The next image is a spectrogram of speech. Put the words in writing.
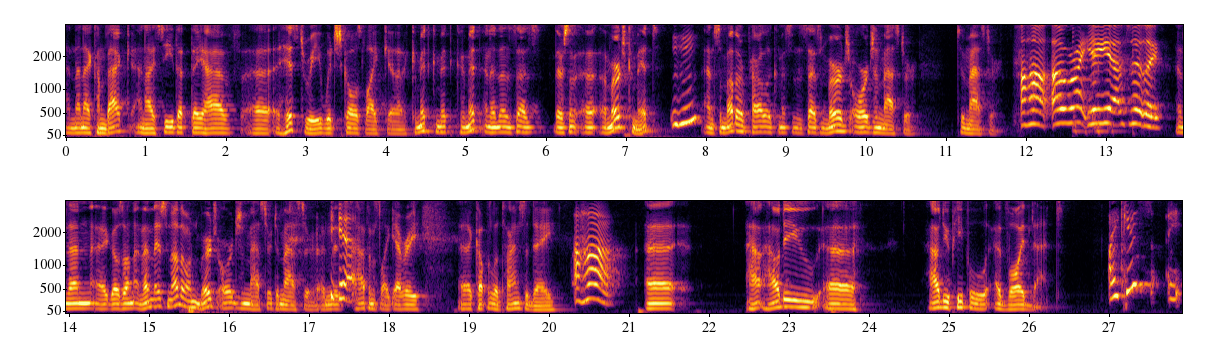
and then I come back and I see that they have uh, a history which goes like uh, commit, commit, commit, and then it says there's a, a merge commit and some other parallel commits, and it says merge origin master to master. Uh huh. Oh, right. Yeah, yeah, absolutely. And then uh, it goes on, and then there's another one, merge origin master to master, and it Yeah. happens like every uh, couple of times a day. Uh huh. Uh, how how do you uh, how do people avoid that? I guess I,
